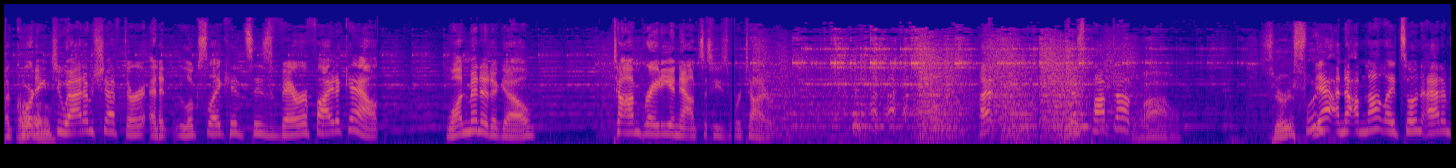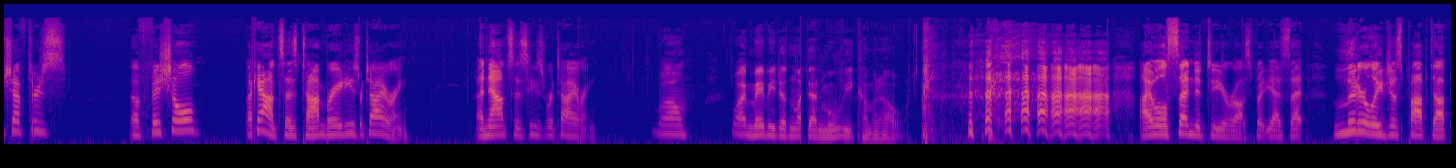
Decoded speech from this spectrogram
According Uh-oh. to Adam Schefter, and it looks like it's his verified account, one minute ago, Tom Brady announces he's retiring. I, just popped up. Wow. Seriously? Yeah, and I'm not like so. Adam Schefter's official account says Tom Brady's retiring. Announces he's retiring. Well, why maybe he doesn't like that movie coming out. I will send it to you, Ross. But yes, that literally just popped up,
